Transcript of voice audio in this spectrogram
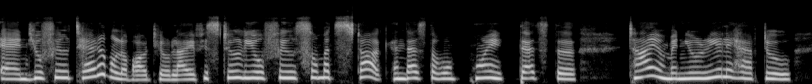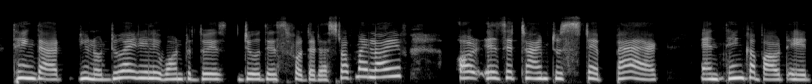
and you feel terrible about your life. Still you feel so much stuck. And that's the point that's the time when you really have to think that you know do i really want to do this, do this for the rest of my life? Or is it time to step back and think about it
